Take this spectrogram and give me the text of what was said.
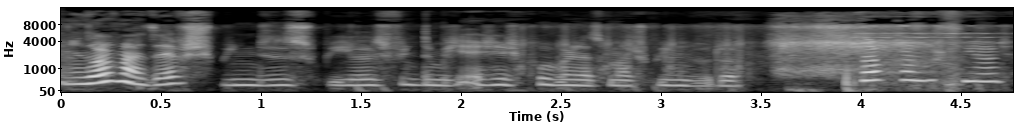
Ich sollte mal selbst spielen, dieses Spiel. Ich finde nämlich echt, echt cool, wenn das mal spielen würde. Ich habe schon gespielt.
